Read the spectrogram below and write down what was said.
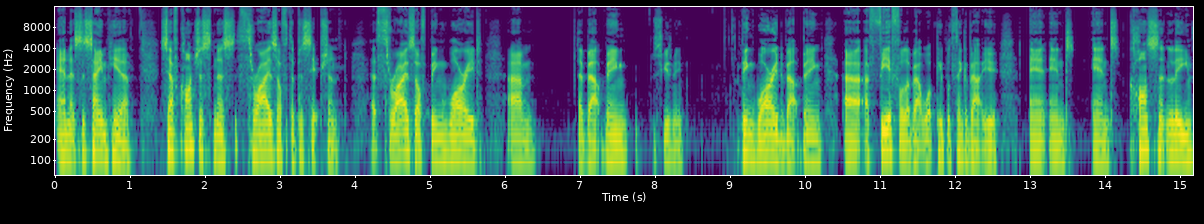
And it's the same here. Self consciousness thrives off the perception, it thrives off being worried um, about being, excuse me, being worried about being uh, fearful about what people think about you and, and, and constantly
